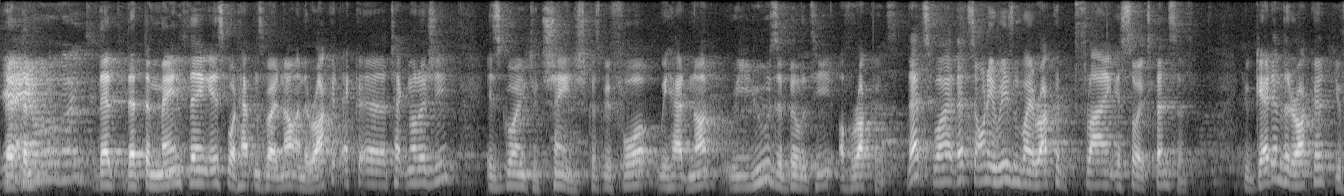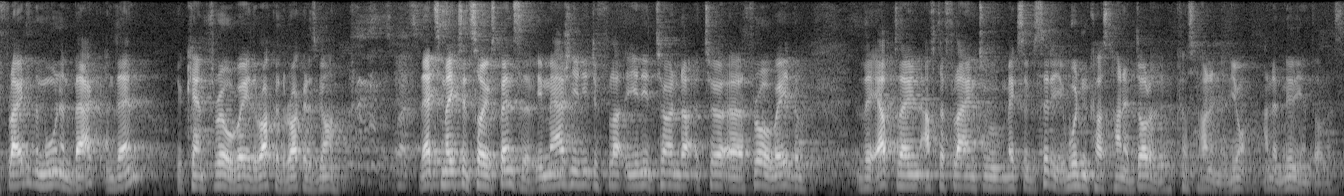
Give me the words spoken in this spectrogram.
that, yeah, the, that, that the main thing is what happens right now in the rocket uh, technology is going to change because before we had not reusability of rockets. That's why that's the only reason why rocket flying is so expensive. You get in the rocket, you fly to the moon and back, and then you can't throw away the rocket. The rocket is gone. that makes it so expensive. Imagine you need to fly, you need to, turn, to uh, throw away the, the airplane after flying to Mexico City. It wouldn't cost hundred dollars. It would cost hundred million, hundred million dollars.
